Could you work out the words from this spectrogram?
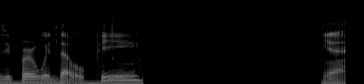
Zypper with double P. Yeah.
